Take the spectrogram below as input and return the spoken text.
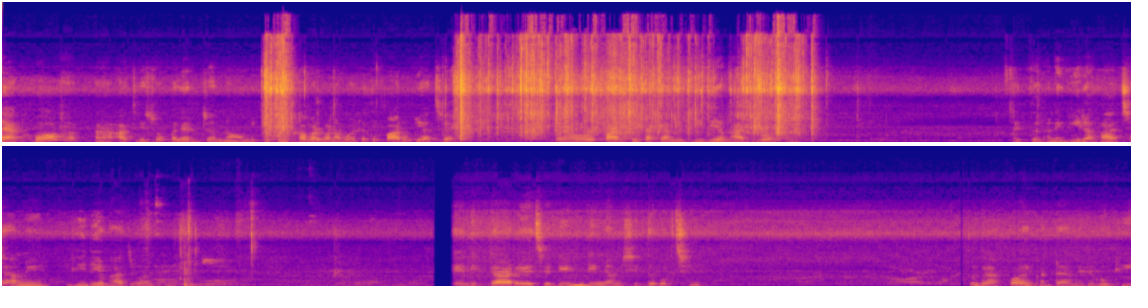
দেখো আজকে সকালের জন্য আমি টিফিন খাবার বানাবো, এটাতে পাউরুটি আছে। তো পাউরুটিটাকে আমি ঘি দিয়ে ভাজবো এখন। এই তো এখানে ঘি রাখা আছে, আমি ঘি দিয়ে ভাজবো এখন। এদিকটা রয়েছে ডিম ডিম আমি সিদ্ধ করছি। তো দেখো, এখানটায় আমি দেবো ঘি।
